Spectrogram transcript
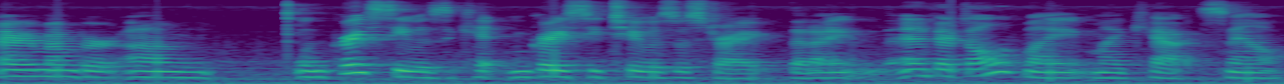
I remember um, when Gracie was a kitten, Gracie too was a stray. That I, in fact, all of my my cats now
